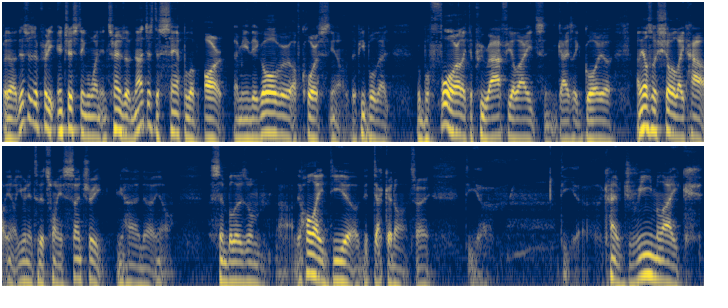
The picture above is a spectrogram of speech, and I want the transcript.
But uh, this is a pretty interesting one in terms of not just a sample of art. I mean, they go over, of course, you know, the people that were before, like the pre-Raphaelites and guys like Goya. And they also show like how, you know, even into the 20th century, you had, uh, you know, symbolism, uh, the whole idea of the decadence, right? The, uh, the kind of dreamlike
